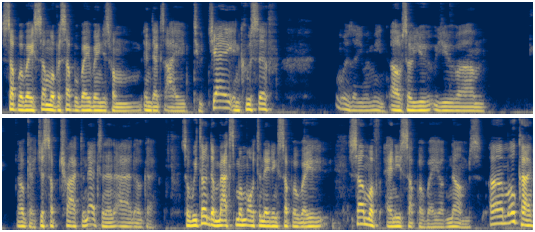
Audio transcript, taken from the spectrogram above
subarray sum of a subarray ranges from index i to j inclusive. What does that even mean? Oh, so you you um okay, just subtract the x and then add okay. So we turn the maximum alternating subarray sum of any subarray of nums. Um, okay.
